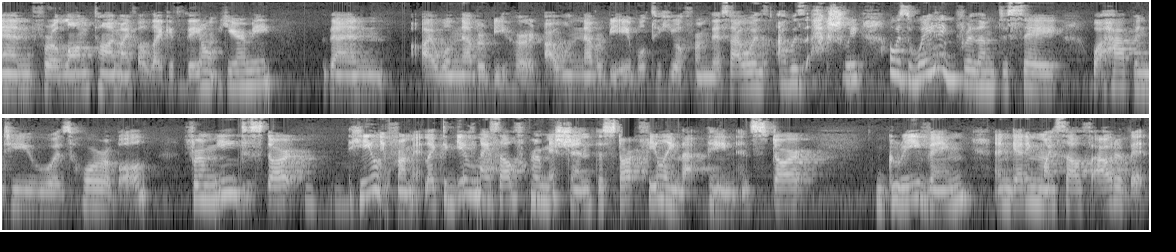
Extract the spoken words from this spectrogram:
And for a long time, I felt like if they don't hear me, then I will never be heard. I will never be able to heal from this. I was, I was actually, I was waiting for them to say, what happened to you was horrible for me to start healing from it, like to give myself permission to start feeling that pain and start grieving and getting myself out of it.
